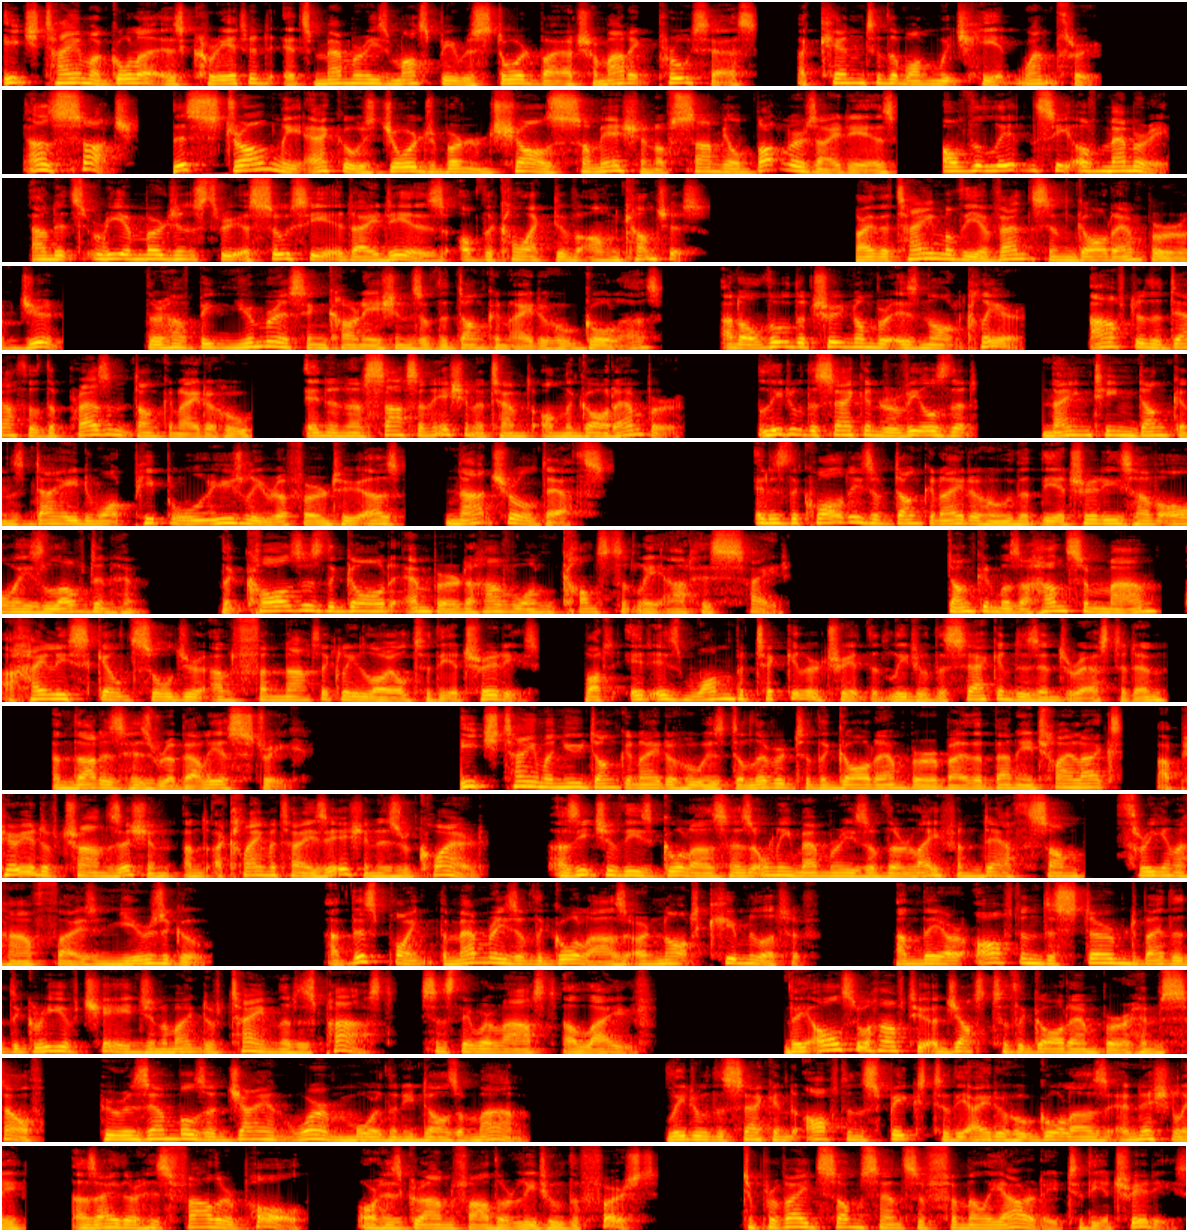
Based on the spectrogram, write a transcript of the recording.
Each time a Ghola is created, its memories must be restored by a traumatic process akin to the one which Hayt went through. As such, this strongly echoes George Bernard Shaw's summation of Samuel Butler's ideas of the latency of memory and its re-emergence through associated ideas of the collective unconscious. By the time of the events in God Emperor of Dune, there have been numerous incarnations of the Duncan Idaho Gholas, and although the true number is not clear, after the death of the present Duncan Idaho in an assassination attempt on the God Emperor, Leto II reveals that 19 Duncans died what people usually refer to as natural deaths it is the qualities of Duncan Idaho that the Atreides have always loved in him, that causes the God Emperor to have one constantly at his side. Duncan was a handsome man, a highly skilled soldier, and fanatically loyal to the Atreides, but it is one particular trait that Leto II is interested in, and that is his rebellious streak. Each time a new Duncan Idaho is delivered to the God Emperor by the Bene Tleilax, a period of transition and acclimatization is required as each of these gholas has only memories of their life and death some three and a half thousand years ago. At this point, the memories of the gholas are not cumulative, and they are often disturbed by the degree of change and amount of time that has passed since they were last alive. They also have to adjust to the God Emperor himself, who resembles a giant worm more than he does a man. Leto II often speaks to the Idaho Gholas initially as either his father Paul or his grandfather Leto I, to provide some sense of familiarity to the Atreides.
